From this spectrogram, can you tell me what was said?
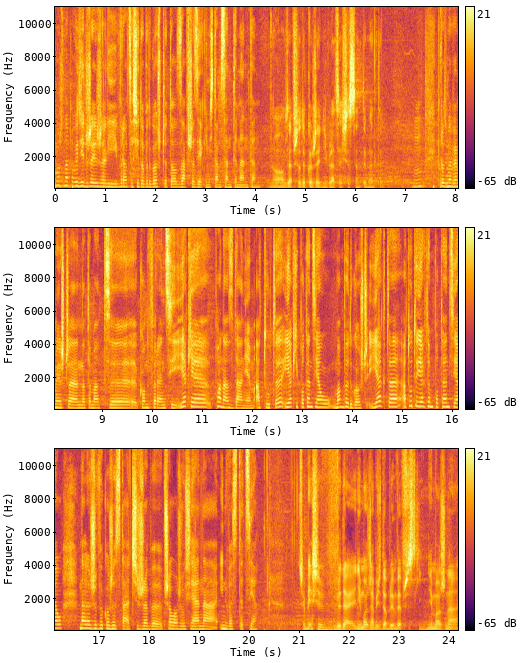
Można powiedzieć, że jeżeli wraca się do Bydgoszczy, to zawsze z jakimś tam sentymentem. No, zawsze do korzeni wraca się z sentymentem. Porozmawiamy jeszcze na temat y, konferencji. Jakie Pana zdaniem atuty i jaki potencjał ma Bydgoszcz? I jak te atuty, jak ten potencjał należy wykorzystać, żeby przełożył się na inwestycje? Czy mnie się wydaje, nie można być dobrym we wszystkim. Nie można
